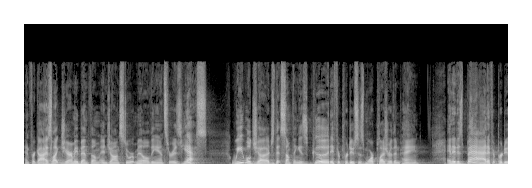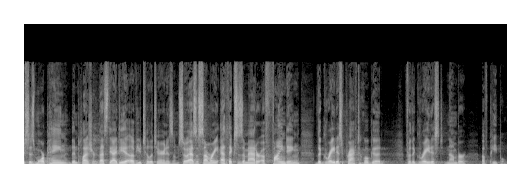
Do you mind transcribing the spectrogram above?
And for guys like Jeremy Bentham and John Stuart Mill, the answer is yes. We will judge that something is good if it produces more pleasure than pain, and it is bad if it produces more pain than pleasure. That's the idea of utilitarianism. So, as a summary, ethics is a matter of finding the greatest practical good for the greatest number of people.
